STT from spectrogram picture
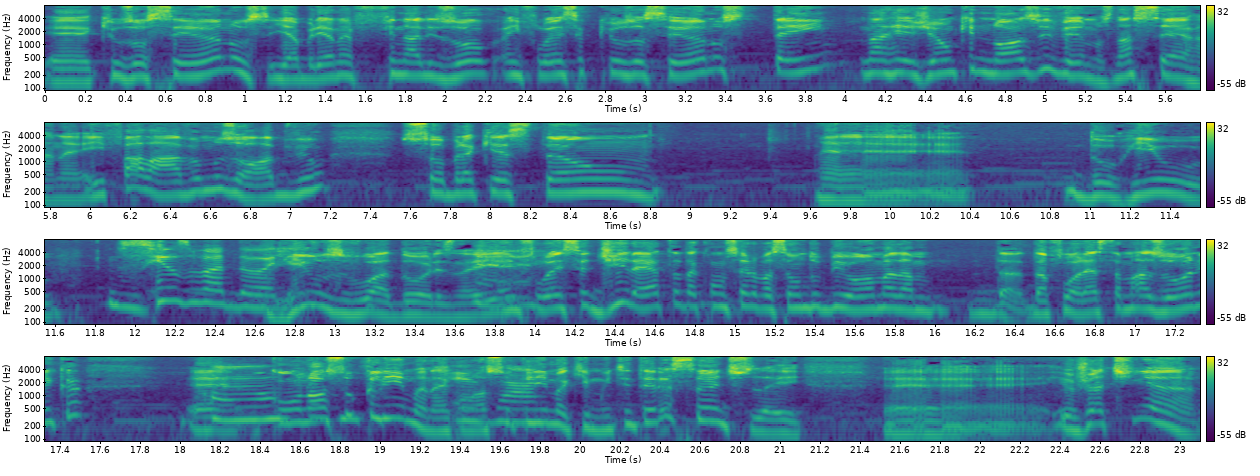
é, que os oceanos, e a Briana finalizou a influência que os oceanos têm na região que nós vivemos, na Serra, né? E falávamos, óbvio, sobre a questão é, do rio. Dos rios voadores. Rios voadores, né? É. E a é. influência direta da conservação do bioma da, da, da floresta amazônica é, com, com o nosso clima, né? Com Exato. o nosso clima aqui, muito interessante isso daí. É, eu já tinha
